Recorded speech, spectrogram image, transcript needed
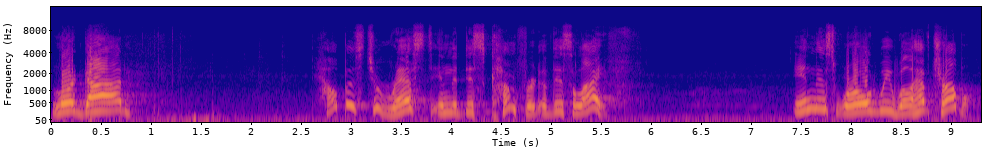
Lord God, help us to rest in the discomfort of this life. In this world, we will have trouble,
